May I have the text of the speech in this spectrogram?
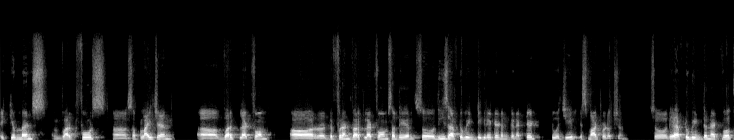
equipments, workforce, uh, supply chain, uh, work platform, or different work platforms are there. So these have to be integrated and connected to achieve smart production. So they have to be inter-network.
